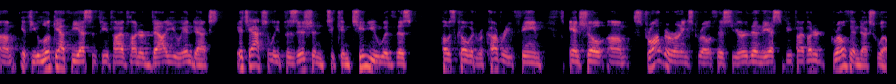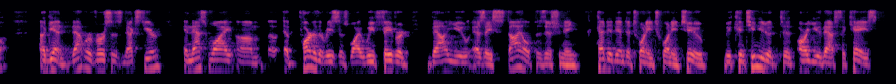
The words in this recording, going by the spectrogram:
um, if you look at the S&P 500 value index, it's actually positioned to continue with this post-COVID recovery theme and show um, stronger earnings growth this year than the S&P 500 growth index will. Again, that reverses next year. And that's why um, part of the reasons why we favored value as a style positioning headed into 2022. We continue to, to argue that's the case.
